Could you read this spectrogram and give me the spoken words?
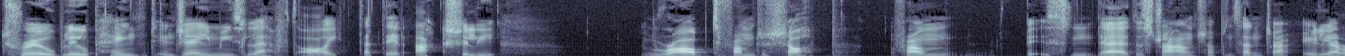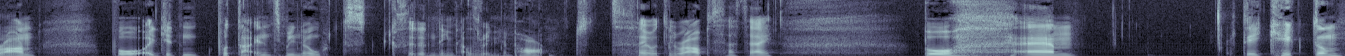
threw blue paint in Jamie's left eye that they'd actually robbed from the shop from uh, the Strand Shopping Centre earlier on, but I didn't put that into my notes because I didn't think that was really important to say what they robbed that day. But um, they kicked them,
